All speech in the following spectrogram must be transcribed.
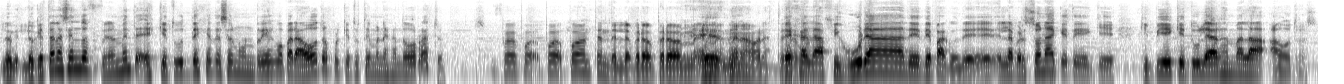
lo, lo que están haciendo finalmente es que tú dejes de ser un riesgo para otros porque tú estás manejando borracho. Puedo, puedo- entenderlo, pero, pero Eh, me- menos ahora. Estoy de deja la figura de, de Paco, de- es la persona que te que, que impide que tú le hagas mal a, a otros.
